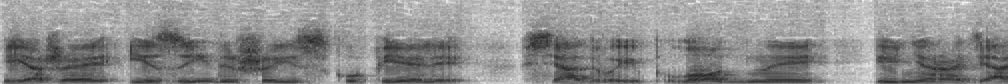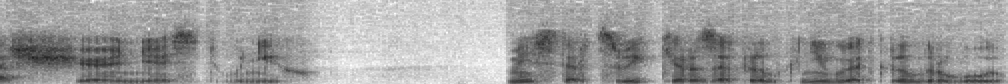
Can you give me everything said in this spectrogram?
я же изыдыша искупели, вся двоеплодные и неродящая несть в них. Мистер Цвиккер закрыл книгу и открыл другую.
